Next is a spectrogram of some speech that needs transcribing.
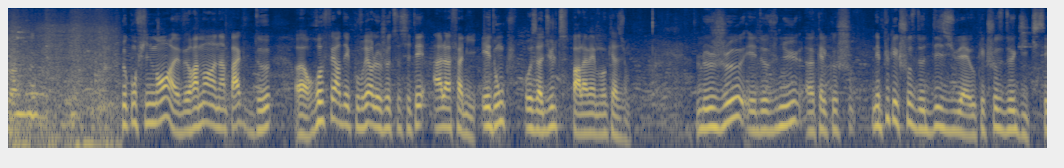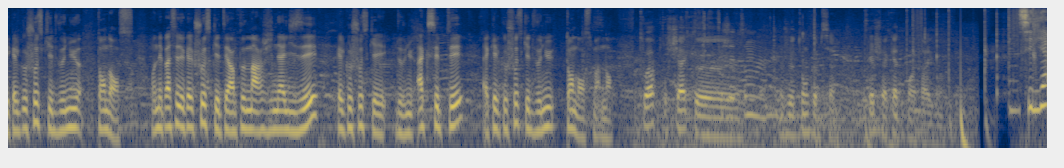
Le confinement avait vraiment un impact de euh, refaire découvrir le jeu de société à la famille et donc aux adultes par la même occasion. Le jeu est devenu euh, quelque chose, n'est plus quelque chose de désuet ou quelque chose de geek, c'est quelque chose qui est devenu tendance. On est passé de quelque chose qui était un peu marginalisé, quelque chose qui est devenu accepté, à quelque chose qui est devenu tendance maintenant. Toi, pour chaque euh, jeton. comme ça, je suis à 4 points par exemple. S'il y a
